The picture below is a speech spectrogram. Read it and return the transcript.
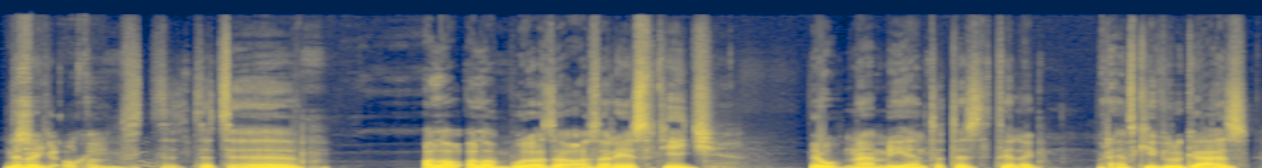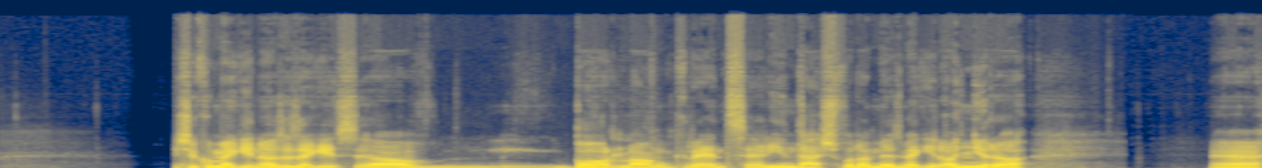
De és meg, okay. tehát alap, alapból az a, az a rész, hogy így, jó, nem, igen, tehát ez tényleg rendkívül gáz. És akkor megint az az egész a barlang rendszer, indás valami, az megint annyira eh,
